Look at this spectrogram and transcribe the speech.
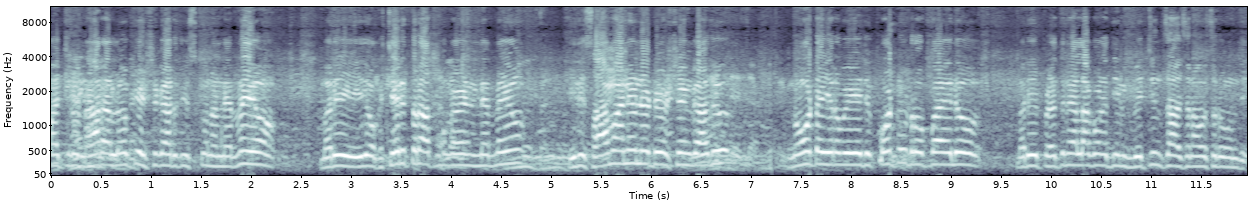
మంత్రి నారా లోకేష్ గారు తీసుకున్న నిర్ణయం మరి ఇది ఒక చరిత్రాత్మకమైన నిర్ణయం. ఇది సామాన్యమైన విషయం కాదు. నూట ఇరవై ఐదు కోట్ల రూపాయలు మరి ప్రతి నెలా కూడా దీనికి వెచ్చించాల్సిన అవసరం ఉంది.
